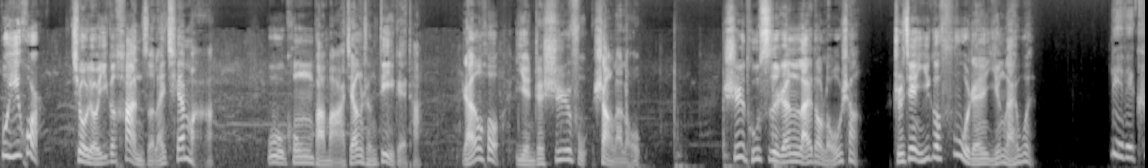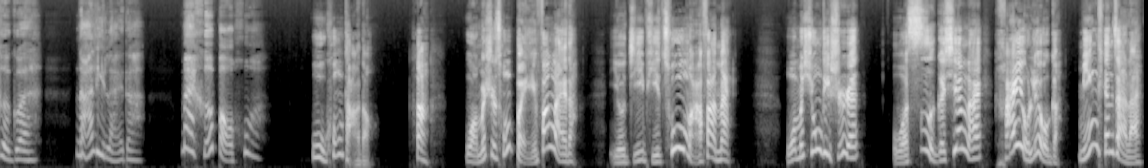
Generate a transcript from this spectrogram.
不一会儿，就有一个汉子来牵马。悟空把马缰绳递给他，然后引着师傅上了楼。师徒四人来到楼上，只见一个妇人迎来问：“列位客官，哪里来的？卖何宝货？”悟空答道：“哈，我们是从北方来的，有几匹粗马贩卖。我们兄弟十人，我四个先来，还有六个，明天再来。”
